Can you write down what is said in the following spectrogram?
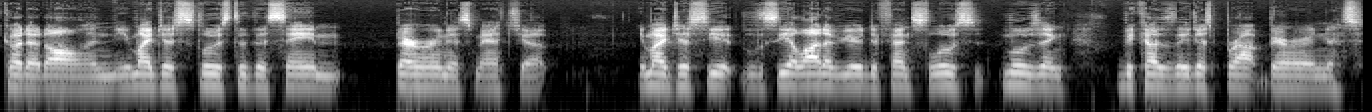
good at all. And you might just lose to the same Baroness matchup. You might just see see a lot of your defense lose, losing because they just brought Baroness.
